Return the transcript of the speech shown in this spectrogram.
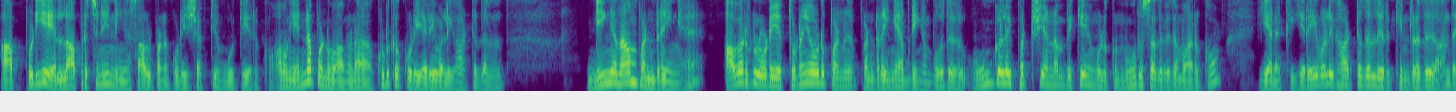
அப்படியே எல்லா பிரச்சனையும் நீங்கள் சால்வ் பண்ணக்கூடிய சக்தி உங்கள்கிட்டயே இருக்கும். அவங்க என்ன பண்ணுவாங்கன்னா கொடுக்கக்கூடிய இறை வழிகாட்டுதல் நீங்கள் தான் பண்ணுறீங்க அவர்களுடைய துணையோடு பண்ணு பண்ணுறீங்க அப்படிங்கும்போது உங்களை பற்றிய நம்பிக்கை உங்களுக்கு நூறு சதவீதமாக இருக்கும். எனக்கு இறை வழிகாட்டுதல் இருக்கின்றது. அந்த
